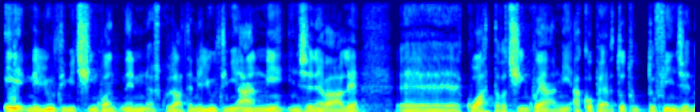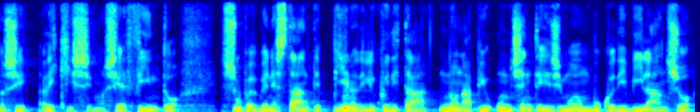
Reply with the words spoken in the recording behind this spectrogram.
e negli ultimi, 50, scusate, negli ultimi anni in generale, eh, 4-5 anni, ha coperto tutto fingendosi ricchissimo, si è finto super benestante, pieno di liquidità, non ha più un centesimo, è un buco di bilancio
